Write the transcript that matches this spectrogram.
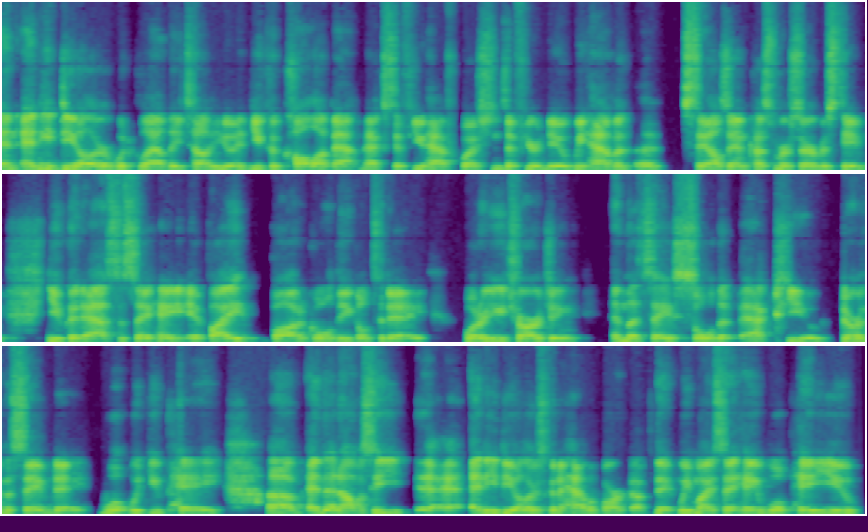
And any dealer would gladly tell you, and you could call up APMEX if you have questions, if you're new. We have a, a sales and customer service team. You could ask to say, hey, if I bought a Gold Eagle today, what are you charging? and let's say I sold it back to you during the same day, what would you pay? Um, and then obviously, any dealer is going to have a markup. That we might say, hey, we'll pay you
